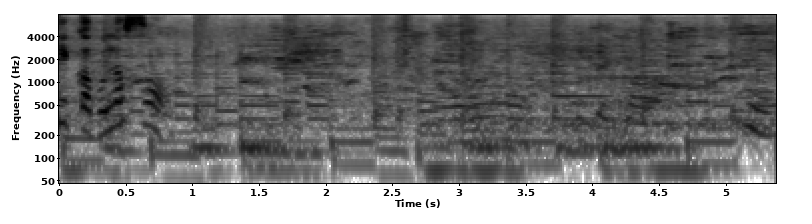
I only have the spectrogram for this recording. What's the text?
그니까 몰랐어. 응.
